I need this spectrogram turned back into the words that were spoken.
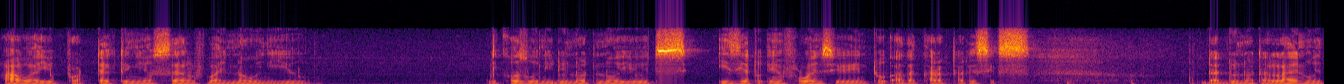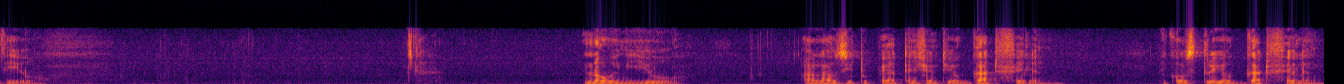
How are you protecting yourself by knowing you? Because when you do not know you, it's easier to influence you into other characteristics that do not align with you. Knowing you allows you to pay attention to your gut feeling because through your gut feeling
